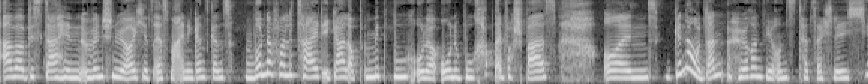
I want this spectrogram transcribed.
Aber bis dahin wünschen wir euch jetzt erstmal eine ganz, ganz wundervolle Zeit, egal ob mit Buch oder ohne Buch. Habt einfach Spaß. Und genau, dann hören wir uns tatsächlich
